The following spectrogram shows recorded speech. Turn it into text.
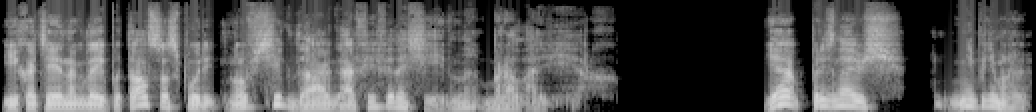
И хотя иногда и пытался спорить, но всегда Агафья Федосеевна брала верх. Я, признаюсь, не понимаю,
